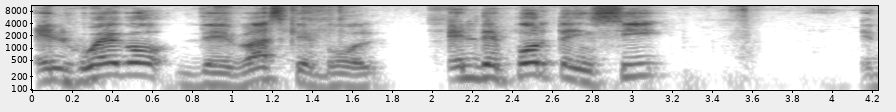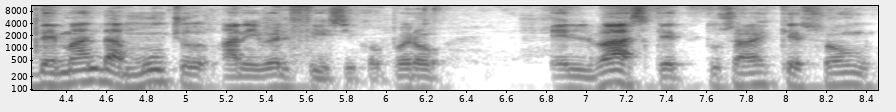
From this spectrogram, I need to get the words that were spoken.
el juego de básquetbol, el deporte en sí demanda mucho a nivel físico, pero el básquet, tú sabes que son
